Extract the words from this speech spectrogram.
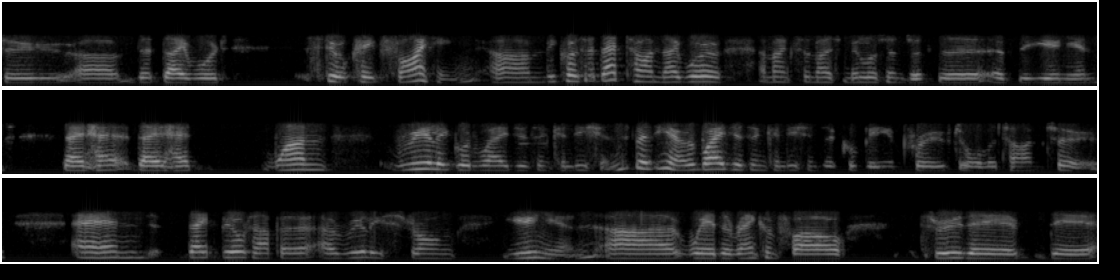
to uh, that they would still keep fighting um, because at that time they were amongst the most militant of the of the unions. They'd had they had one really good wages and conditions, but you know wages and conditions that could be improved all the time too and they built up a, a really strong union uh, where the rank and file, through their their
